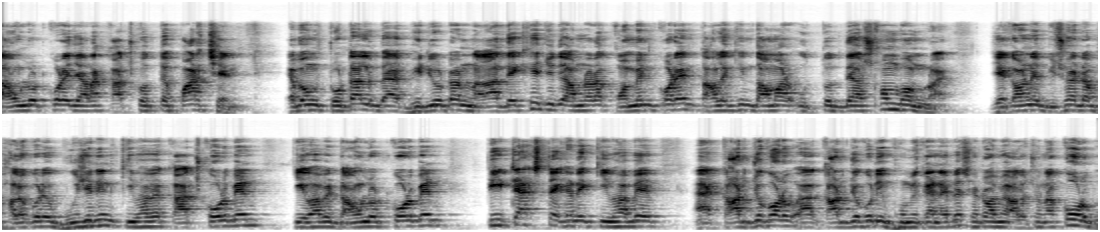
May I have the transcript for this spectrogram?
ডাউনলোড করে যারা কাজ করতে পারছেন। এবং টোটাল ভিডিওটা না দেখে যদি আপনারা কমেন্ট করেন, তাহলে কিন্তু আমার উত্তর দেওয়া সম্ভব নয়। যে কারণে বিষয়টা ভালো করে বুঝে নিন, কীভাবে কাজ করবেন, কীভাবে ডাউনলোড করবেন পি ট্যাক্সটা এখানে কীভাবে কার্যকর কার্যকরী ভূমিকা নেবে সেটাও আমি আলোচনা করব।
